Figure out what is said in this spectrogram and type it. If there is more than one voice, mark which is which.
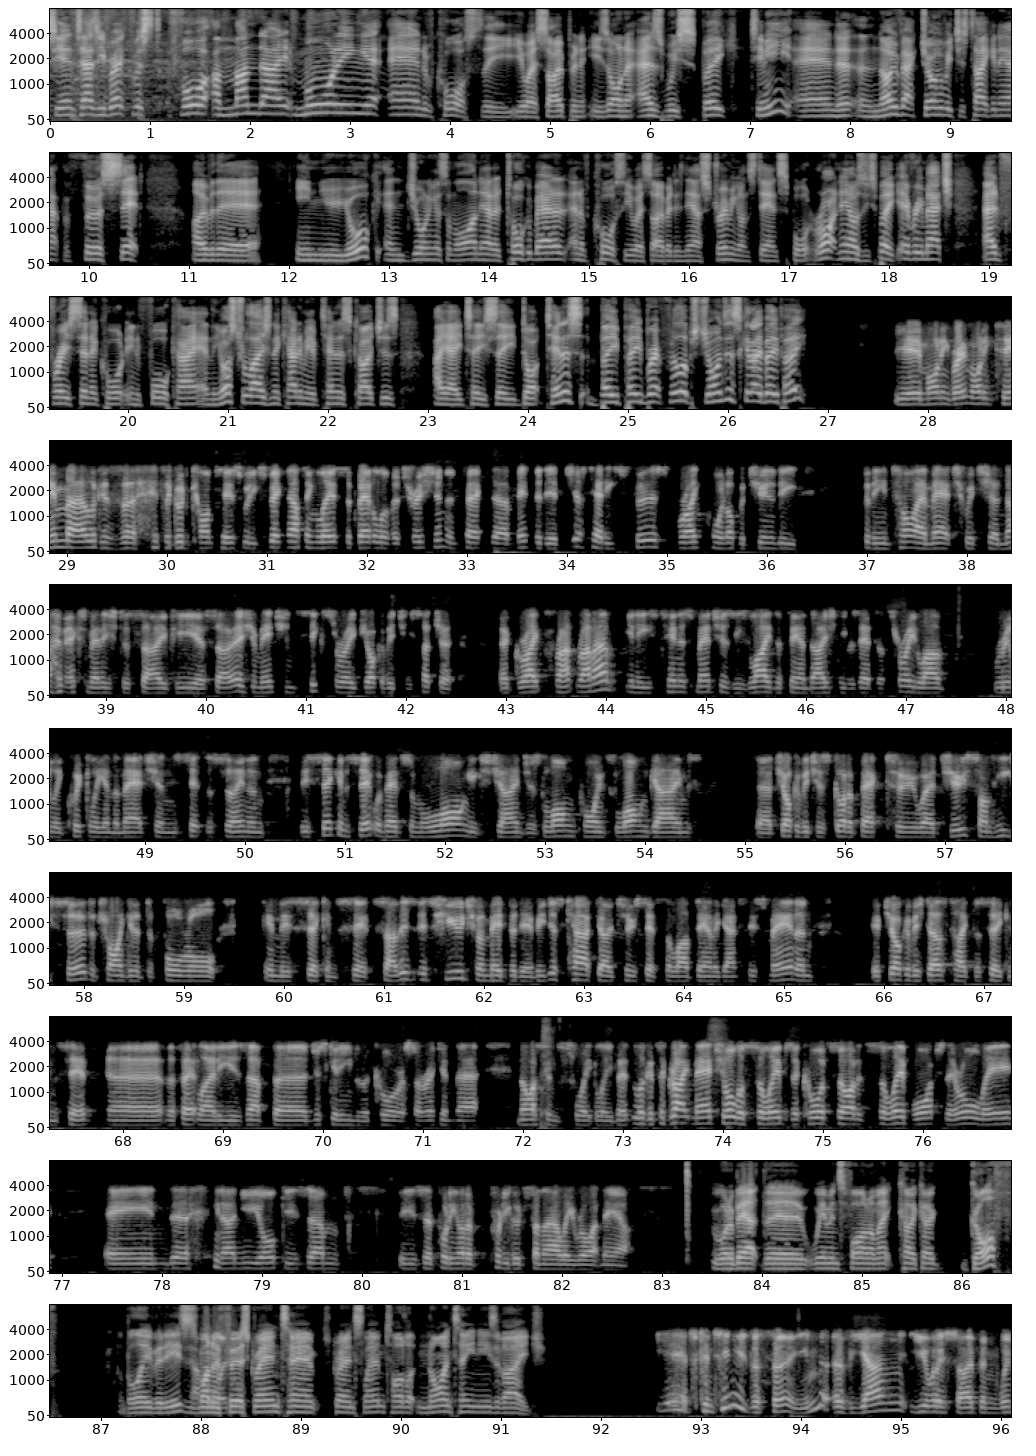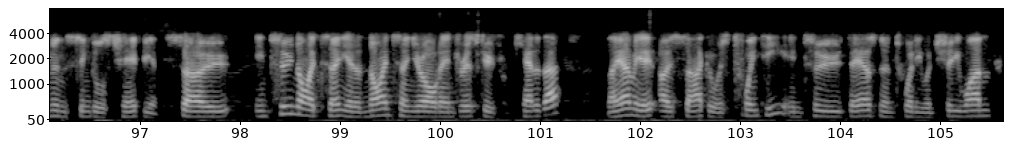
Speaker 1: SEN Tassie breakfast for a Monday morning, and of course the US Open is on as we speak, Timmy. And uh, Novak Djokovic has taken out the first set over there in New York, and joining us on the line now to talk about it. And of course, the US Open is now streaming on Stan Sport right now as we speak. Every match ad free centre court in 4K, and the Australasian Academy of Tennis Coaches AATC.tennis. BP Brett Phillips joins us. G'day, BP.
Speaker 2: Yeah, morning, Brent. Morning, Tim. Uh, look, it's a, it's a good contest. We'd expect nothing less. A battle of attrition. In fact, uh, Medvedev just had his first breakpoint opportunity for the entire match, which uh, Novak's managed to save here. So, as you mentioned, 6-3 Djokovic is such a, a great front runner in his tennis matches. He's laid the foundation. He was out to 3 love really quickly in the match and set the scene. And this second set, we've had some long exchanges, long points, long games. Uh, Djokovic has got it back to uh, Deuce on his serve to try and get it to four all in this second set. So this is huge for Medvedev. He just can't go two sets to love down against this man. And if Djokovic does take the second set, uh, the fat lady is up uh, just getting into the chorus, I reckon, uh, nice and sweetly. But look, it's a great match. All the celebs are courtside. It's celeb watch. They're all there. And, uh, you know, New York is, um, is uh, putting on a pretty good finale right now.
Speaker 3: What about the women's final, mate? Coco Gauff, I believe it is, is won her first Grand, Tam, Grand Slam title at 19 years of age.
Speaker 2: Yeah, it's continued the theme of young US Open women's singles champions. So in 2019, you had a 19 year old Andreescu from Canada. Naomi Osaka was 20 in 2020 when she won.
